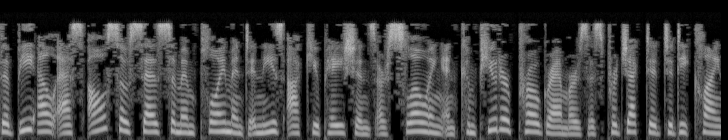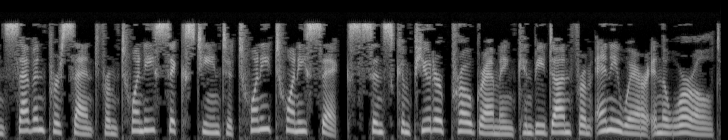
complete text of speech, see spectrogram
the BLS also says some employment in these occupations are slowing and computer programmers is projected to decline 7% from 2016 to 2026 since computer programming can be done from anywhere in the world,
